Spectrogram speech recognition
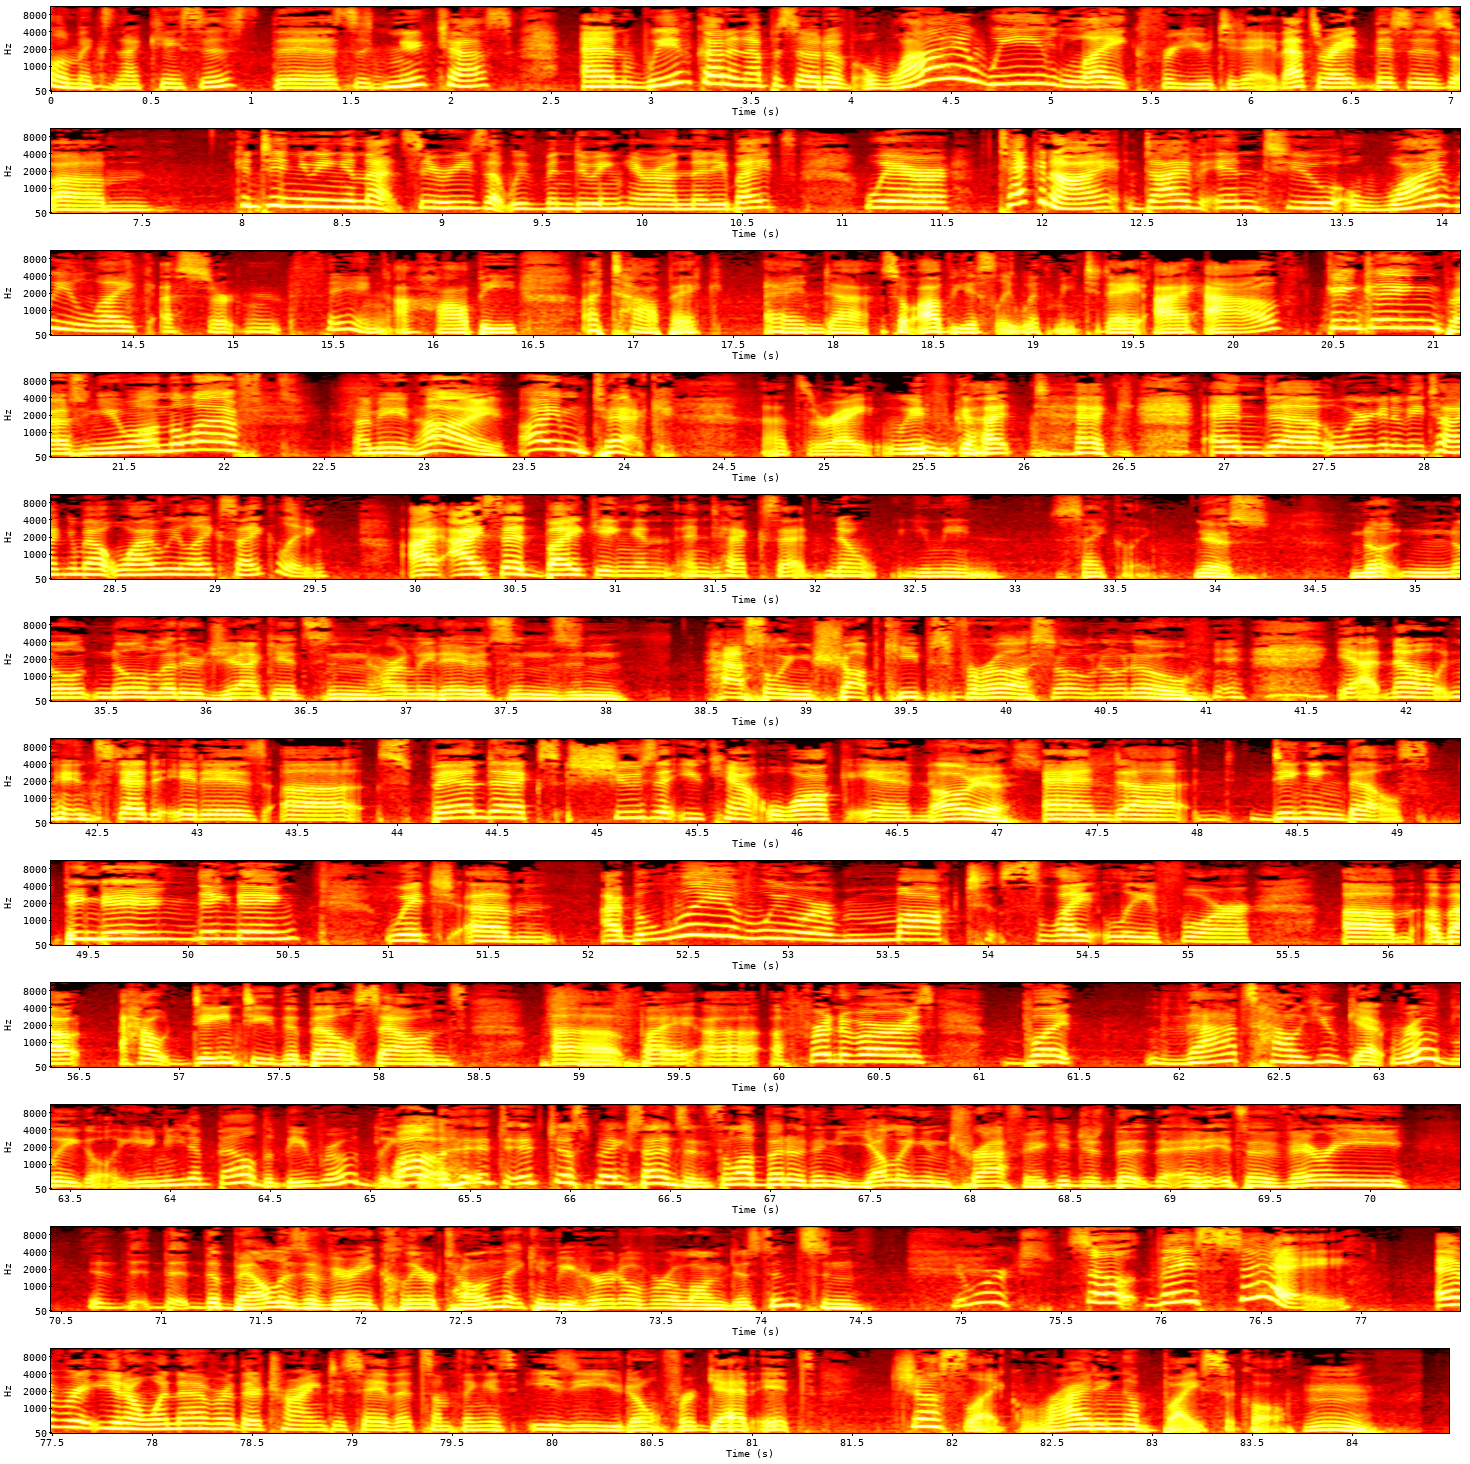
Hello, Mixed Nutcases. This is Nuke Chess, and we've got an episode of Why We Like for you today. That's right. This is, um, continuing in that series that we've been doing here on Nutty Bites, where Tech and I dive into why we like a certain thing, a hobby, a topic. And, uh, so obviously with me today, I have, King King, passing you on the left. I mean, hi, I'm Tech. that's right. We've got Tech and, uh, we're going to be talking about why we like cycling. I, I said biking and, and Tech said, no, you mean cycling. Yes. No, no, no leather jackets and Harley Davidsons and hassling shopkeeps for us. Oh no, no. Yeah, no, instead it is, uh, spandex shoes that you can't walk in Oh yes. and, uh, dinging bells. Ding ding. ding ding, which um I believe we were mocked slightly for um about how dainty the bell sounds uh by uh, a friend of ours, but that's how you get road legal. You need a bell to be road legal. Well, it it just makes sense, and it's a lot better than yelling in traffic. It just the, the, it's a very the, the bell is a very clear tone that can be heard over a long distance, and it works. so they say every you know whenever they're trying to say that something is easy, you don't forget it's just like riding a bicycle.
